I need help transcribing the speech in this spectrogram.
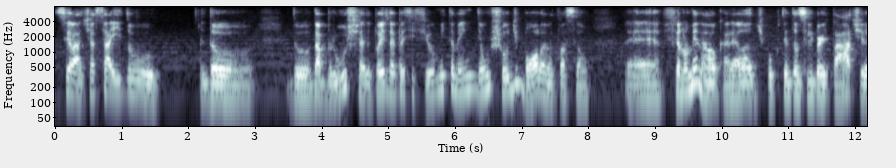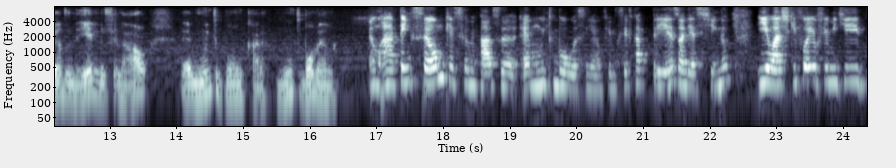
sei lá, tinha saído do, do da bruxa, depois vai para esse filme e também deu um show de bola na atuação. É fenomenal, cara. Ela, tipo, tentando se libertar, atirando nele no final. É muito bom, cara. Muito bom mesmo. A tensão que esse filme passa é muito boa, assim. É um filme que você fica preso ali assistindo. E eu acho que foi o filme que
